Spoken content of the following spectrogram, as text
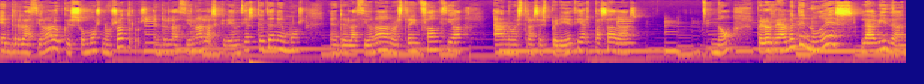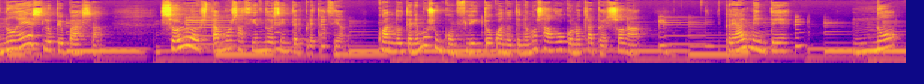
en relación a lo que somos nosotros, en relación a las creencias que tenemos, en relación a nuestra infancia, a nuestras experiencias pasadas, ¿no? Pero realmente no es la vida, no es lo que pasa. Solo estamos haciendo esa interpretación. Cuando tenemos un conflicto, cuando tenemos algo con otra persona, realmente no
